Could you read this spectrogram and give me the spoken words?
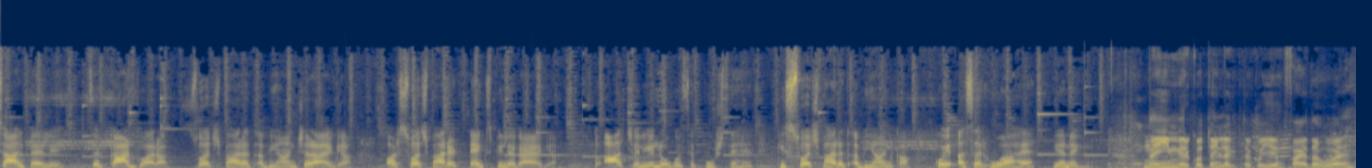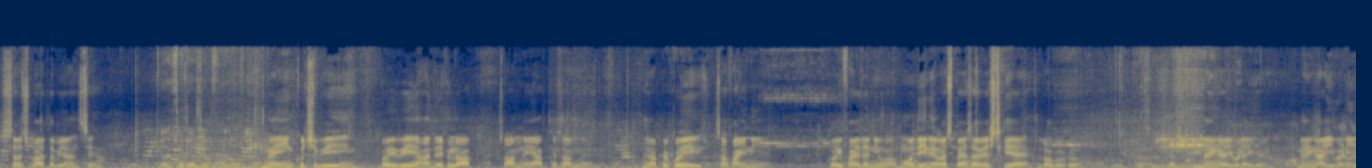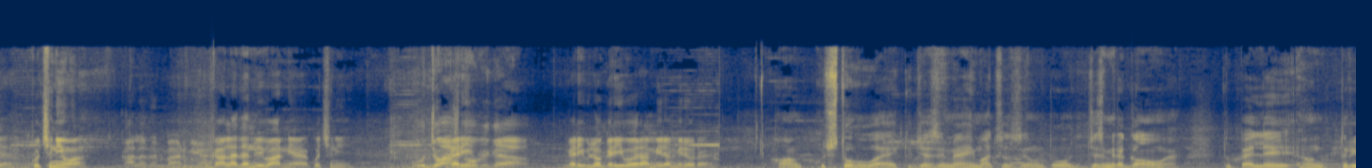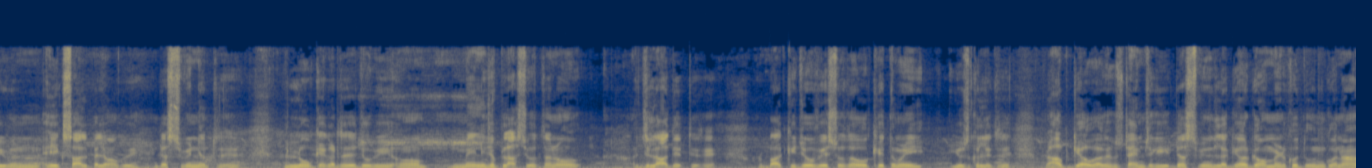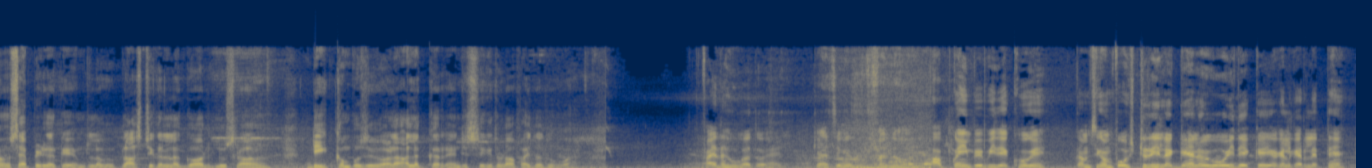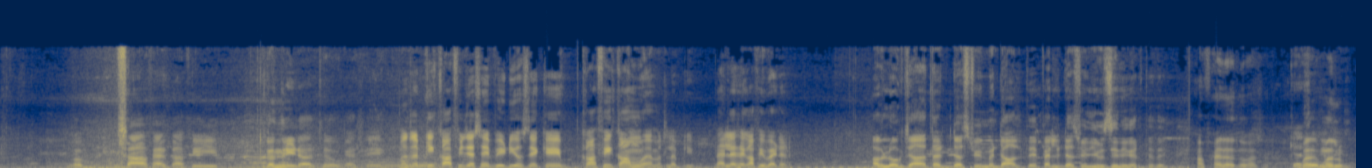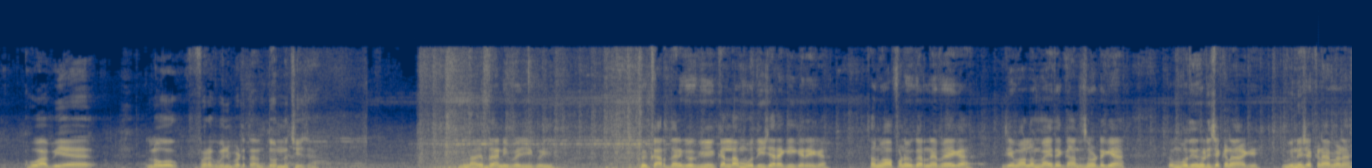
साल पहले सरकार द्वारा स्वच्छ भारत अभियान चलाया गया और स्वच्छ भारत टैक्स भी लगाया गया। तो आज चलिए लोगों से पूछते हैं कि स्वच्छ भारत अभियान का कोई असर हुआ है या नहीं? नहीं मेरे को तो नहीं लगता कोई फ़ायदा हुआ है स्वच्छ भारत अभियान से। कैसे कह सकते हैं? नहीं कुछ भी कोई भी यहाँ देख लो आप सामने ही आपके सामने। यहाँ पे कोई सफ़ाई नहीं है कोई फ़ायदा नहीं हुआ। मोदी ने बस पैसा वेस्ट किया है लोगों को। महँगाई बढ़ाई है महँगाई बढ़ी है। कुछ नहीं हुआ। काला धन बाहर नहीं आया। काला धन भी बाहर नहीं आया कुछ नहीं। वो जो आया गरीब- भी गया। गरीब लोग गरीब हो रहा है अमीर अमीर हो रहा है। हाँ कुछ तो हुआ है कि जैसे मैं हिमाचल से हूँ तो जैसे मेरा गाँव है तो पहले हम तकरीबन एक साल पहले वहाँ कोई डस्टबिन नहीं होते थे। तो लोग क्या करते थे जो भी मेनली जो प्लास्टिक होता था ना वो जला देते थे और बाकी जो वेस्ट होता है वो खेतों में यूज़ कर लेते थे। पर अब क्या हुआ है कि कुछ टाइम से कि डस्टबिन लगे हैं और गवर्नमेंट खुद उनको ना सेपरेट करके मतलब प्लास्टिक अलग और दूसरा डी वाला अलग कर रहे हैं जिससे कि थोड़ा फ़ायदा तो हुआ है। फ़ायदा हुआ तो है। कैसे कैसे फ़ायदा हुआ? आप कहीं पे भी देखोगे कम से कम पोस्टर ही लग गए हैं लोग वही देख के अकल कर लेते हैं। अब साफ़ है काफ़ी गंद नहीं डालते लोग कैसे मतलब कि काफ़ी जैसे वीडियोस देख के काफ़ी काम हुआ है मतलब कि पहले से काफ़ी बेटर अब लोग ज़्यादातर डस्टबिन में डालते हैं पहले डस्टबिन यूज़ ही नहीं करते थे हाँ फ़ायदा तो हुआ सर कैसे- ब- मतलब हुआ भी है लोगों को फ़र्क भी नहीं पड़ता दोनों चीज़ें ਲੱਗਦਾ ਨਹੀਂ ਭਾਜੀ ਕੋਈ ਕੋਈ ਕਰਦਾ ਨਹੀਂ ਕਿਉਂਕਿ ਇਕੱਲਾ ਮੋਦੀ ਵਿਚਾਰਾ ਕੀ ਕਰੇਗਾ ਸਾਨੂੰ ਆਪਾਂ ਨੂੰ ਵੀ ਕਰਨਾ ਪਏਗਾ ਜੇ ਮੰਨ ਲਓ ਮੈਂ ਇੱਥੇ ਗੰਦ ਸੁੱਟ ਗਿਆ ਤਾਂ ਮੋਦੀ ਥੋੜੀ ਚੱਕਣਾ ਆ ਕੇ ਮੈਨੂੰ ਚੱਕਣਾ ਪੈਣਾ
